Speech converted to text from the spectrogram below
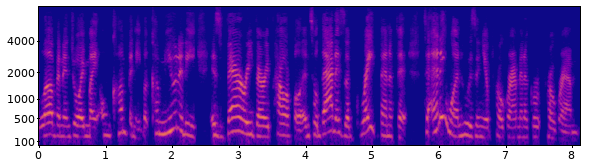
love and enjoy my own company but community is very very powerful. And so that is a great benefit to anyone who is in your program in a group program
